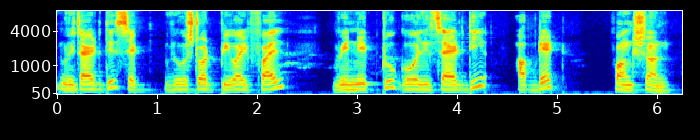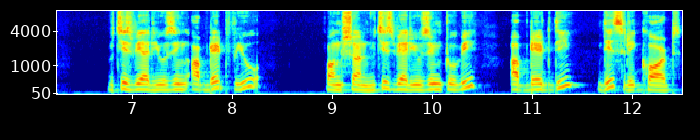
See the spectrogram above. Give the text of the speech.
inside the set views.py file. We need to go inside the update function which is we are using update view function which is we are using to be update the this records.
